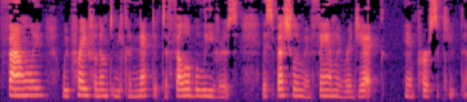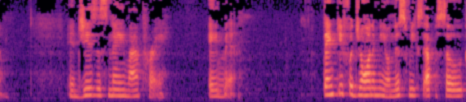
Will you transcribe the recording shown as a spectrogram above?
Finally, we pray for them to be connected to fellow believers, especially when family reject and persecute them. In Jesus' name I pray. Amen. Thank you for joining me on this week's episode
